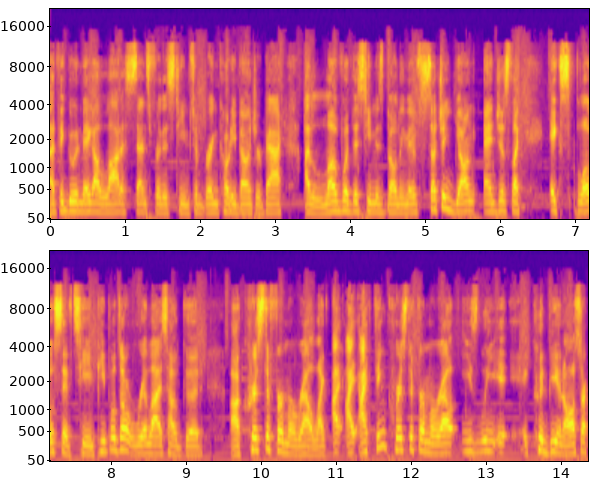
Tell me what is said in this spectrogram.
I think it would make a lot of sense for this team to bring Cody Bellinger back. I love what this team is building. They have such a young and just like explosive team. People don't realize how good uh, Christopher Morel. Like I, I, I think Christopher Morel easily it, it could be an all star.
